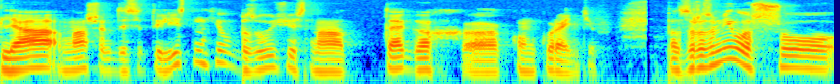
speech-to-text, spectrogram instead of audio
для наших 10 лістингів, базуючись на тегах е, конкурентів. Зрозуміло, що,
